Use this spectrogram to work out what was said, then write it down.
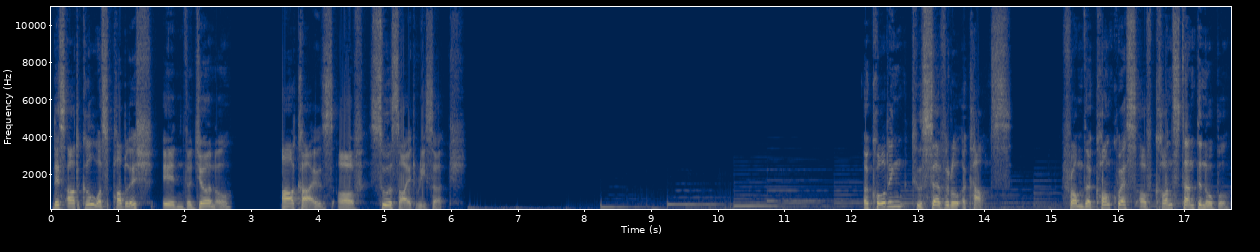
This article was published in the journal Archives of Suicide Research. According to several accounts, from the conquest of Constantinople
